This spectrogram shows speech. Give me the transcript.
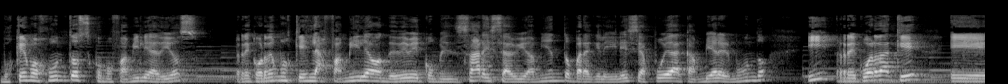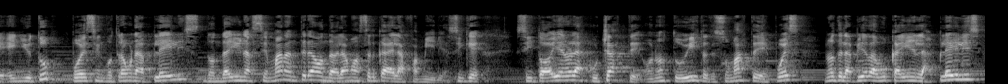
busquemos juntos como familia de Dios Recordemos que es la familia donde debe comenzar ese avivamiento para que la iglesia pueda cambiar el mundo. Y recuerda que eh, en YouTube puedes encontrar una playlist donde hay una semana entera donde hablamos acerca de la familia. Así que si todavía no la escuchaste o no estuviste, te sumaste después, no te la pierdas, busca ahí en las playlists,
